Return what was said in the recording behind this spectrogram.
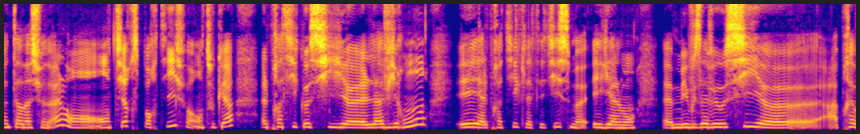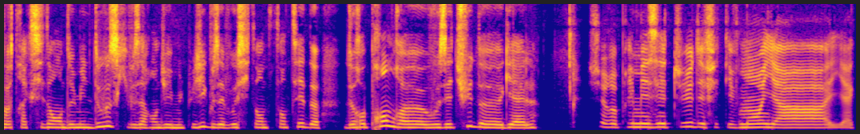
internationale, en, tir sportif en tout cas. Elle pratique aussi l'aviron et elle pratique l'athlétisme également. Mais vous avez aussi, après votre accident en 2012 qui vous a rendu hémiplégique, vous avez aussi tenté de reprendre vos études Gaëlle J'ai repris mes études, effectivement, il y a, il y a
